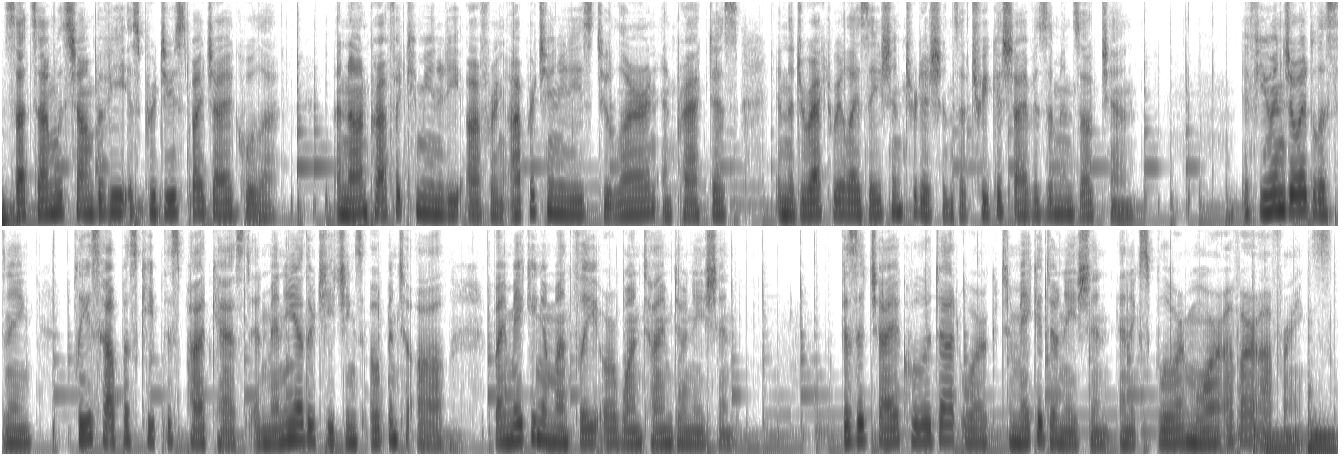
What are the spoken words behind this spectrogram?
Satsang with Shambhavi is produced by Jayakula, a nonprofit community offering opportunities to learn and practice in the direct realization traditions of Trika Shaivism and Dzogchen. If you enjoyed listening, please help us keep this podcast and many other teachings open to all by making a monthly or one time donation. Visit jayakula.org to make a donation and explore more of our offerings.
